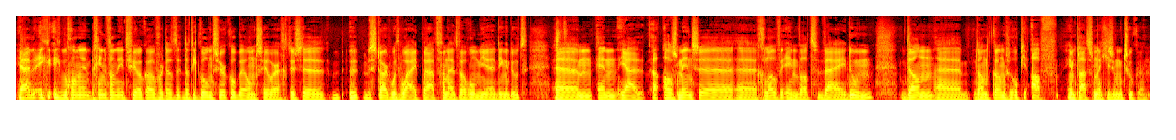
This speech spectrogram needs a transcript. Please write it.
Ja, ik, ik begon in het begin van het interview ook over dat, dat die Golden Circle bij ons heel erg. Dus eh, start with why, praat vanuit waarom je dingen doet. Ehm, en ja, als mensen eh, geloven in wat wij doen, dan, eh, dan komen ze op je af in plaats van dat je ze moet zoeken.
